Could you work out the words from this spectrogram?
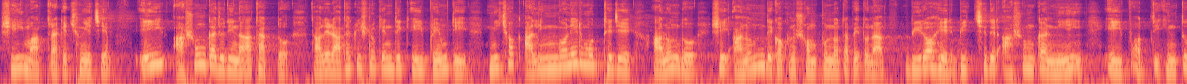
সেই মাত্রাকে ছুঁয়েছে। এই আশঙ্কা যদি না থাকতো, তাহলে রাধাকৃষ্ণ কেন্দ্রিক এই প্রেমটি নিছক আলিঙ্গনের মধ্যে যে আনন্দ, সেই আনন্দে কখনো সম্পূর্ণতা পেত না। বিরহের বিচ্ছেদের আশঙ্কা নিয়েই এই পদটি কিন্তু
